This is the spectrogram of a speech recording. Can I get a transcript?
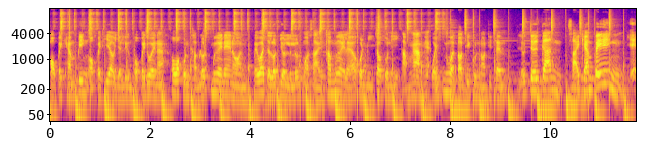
ออกไปแคมปิ้ง ออกไปเที่ยวอย่าลืมพกไปด้วยนะ เพราะว่าคุณขับรถเมื่อยแน่นอน ไม่ว่าจะรถยนต์หรือรถมอเตอร์ไซค์ ถ้าเมื่อยแล้วควรมีเจ้าตัวนี้สามง่ามเนี้ยไว้นวดตอนที่คุณนอนที่เต็นท์ แล้วเจอกันสายแคมปิ้ง เย้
